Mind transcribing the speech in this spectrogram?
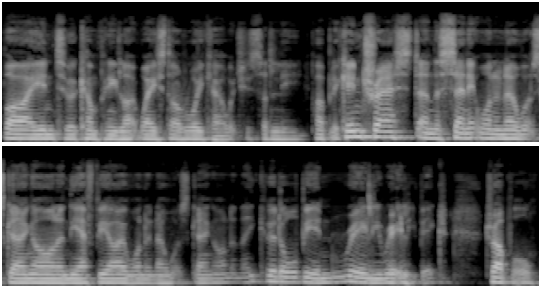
buy into a company like Waystar Royco, which is suddenly public interest, and the Senate want to know what's going on, and the FBI want to know what's going on, and they could all be in really, really big trouble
